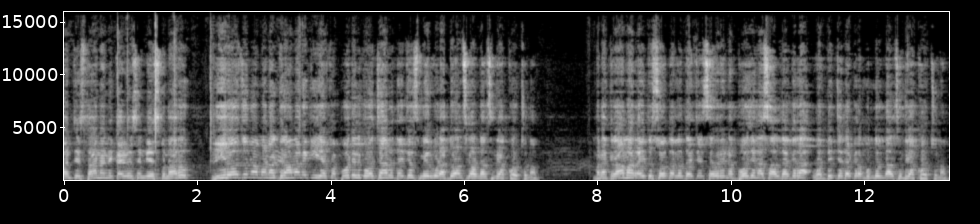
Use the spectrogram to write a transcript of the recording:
మంచి స్థానాన్ని కైవసం చేసుకున్నారు. ఈ రోజున మన గ్రామానికి ఈ యొక్క పోటీలకు వచ్చారు. దయచేసి మీరు కూడా అడ్వాన్స్గా ఉండాల్సిందిగా కోరుచున్నాం. మన గ్రామ రైతు సోదరులు దయచేసి ఎవరైనా భోజనశాల దగ్గర వడ్డించే దగ్గర ముందుండాల్సిందిగా కోరుచున్నాం.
